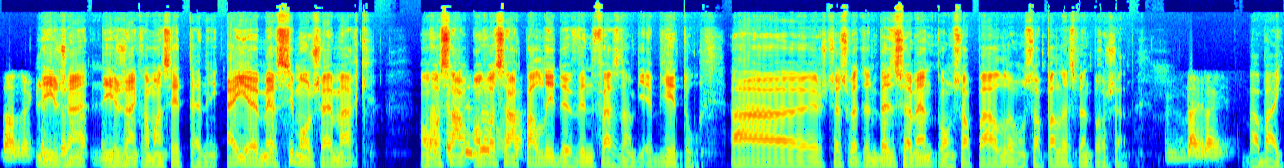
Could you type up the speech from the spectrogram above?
dans un Les gens, les gens commencent à être tannés. Hey, euh, merci, mon cher Marc. On va s'en, on va s'en reparler de VinFast dans, bientôt. Je te souhaite une belle semaine, puis on se reparle, on se reparle la semaine prochaine. Bye bye. Bye bye.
